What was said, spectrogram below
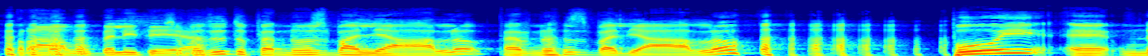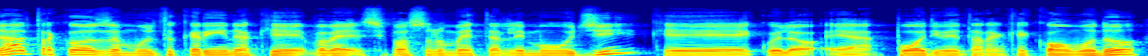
Bravo, bella idea. Soprattutto per non sbagliarlo, per non sbagliarlo. Poi eh, un'altra cosa molto carina che, vabbè, si possono mettere le emoji, che quello è, può diventare anche comodo,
